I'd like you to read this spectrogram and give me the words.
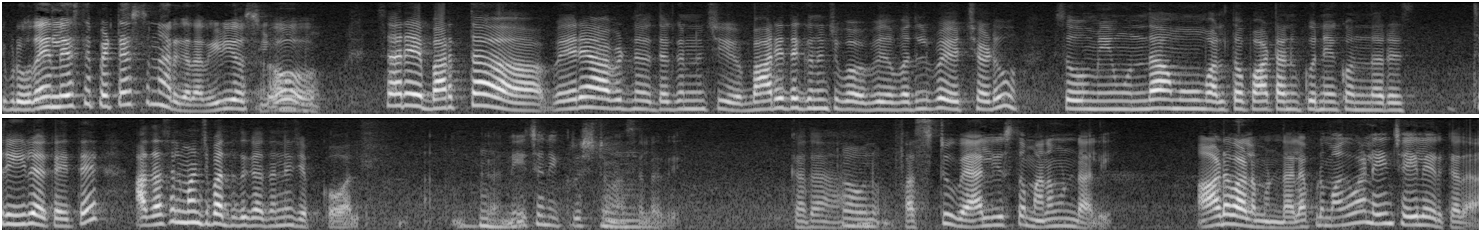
ఇప్పుడు ఉదయం లేస్తే పెట్టేస్తున్నారు కదా వీడియోస్లో. సరే భర్త వేరే ఆవిడ దగ్గర నుంచి భార్య దగ్గర నుంచి వదిలిపోయి వచ్చాడు. సో మేము ఉందాము వాళ్ళతో పాటు అనుకునే కొందరు స్త్రీలకైతే అది అసలు మంచి పద్ధతి కాదని చెప్పుకోవాలి. నీచ నికృష్టం అసలు అది కదా? అవును. ఫస్ట్ వాల్యూస్తో మనం ఉండాలి. ఆడవాళ్ళం ఉండాలి. అప్పుడు మగవాళ్ళు ఏం చేయలేరు కదా?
